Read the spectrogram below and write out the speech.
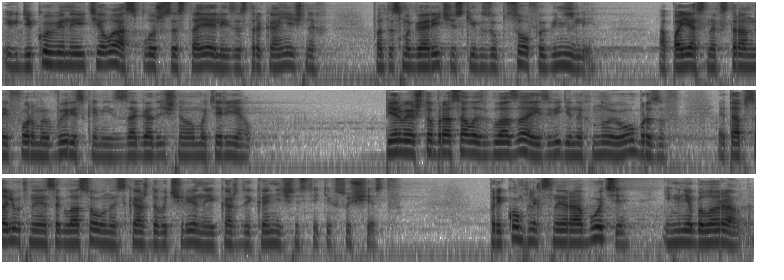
Их диковинные тела сплошь состояли из остроконечных фантасмагорических зубцов и гнили, опоясанных странной формы вырезками из загадочного материала. Первое, что бросалось в глаза из виденных мною образов, это абсолютная согласованность каждого члена и каждой конечности этих существ. При комплексной работе им не было равных.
